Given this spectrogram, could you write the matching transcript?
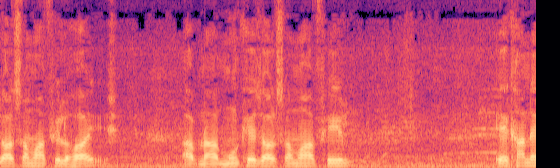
জলসা মাহফিল হয়, আপনার মুখে জলসা মাহফিল, এখানে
